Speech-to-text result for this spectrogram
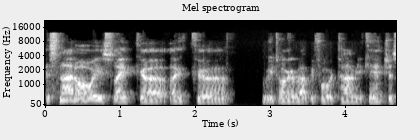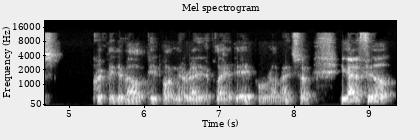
it's not always like uh, like uh, we were talking about before with Tom. You can't just quickly develop people and they're ready to play at the A pool run, right? So you got to feel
